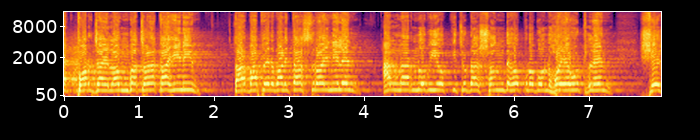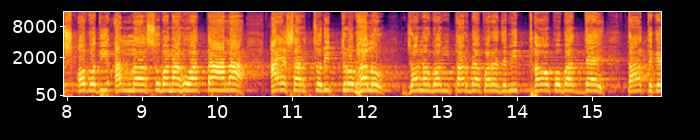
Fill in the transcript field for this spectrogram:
এক পর্যায়ে লম্বা চড়া কাহিনী, তার বাপের বাড়িতে আশ্রয় নিলেন, আল্লাহর নবীও কিছুটা সন্দেহপ্রবণ হয়ে উঠলেন। শেষ অবধি আল্লাহ সুবানাহুয়া তালা আয়েশার চরিত্র ভালো, জনগণ তার ব্যাপারে যে মিথ্যা অপবাদ দেয়, তা থেকে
